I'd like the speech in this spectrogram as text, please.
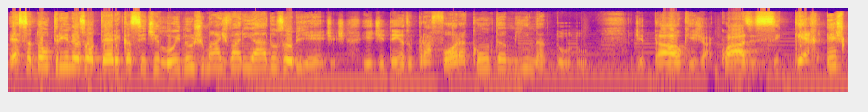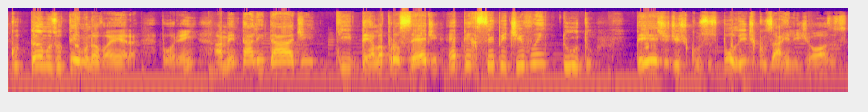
essa doutrina esotérica se dilui nos mais variados ambientes e de dentro para fora contamina tudo. De tal que já quase sequer escutamos o termo nova era, porém, a mentalidade que dela procede é perceptível em tudo desde discursos políticos a religiosos.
